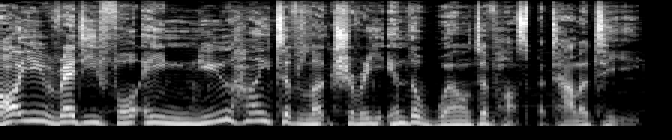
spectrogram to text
Are you ready for a new height of luxury in the world of hospitality?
